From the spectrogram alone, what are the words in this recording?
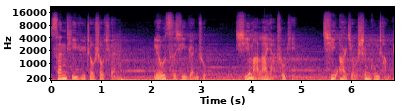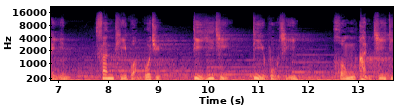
《三体》宇宙授权，刘慈欣原著，喜马拉雅出品，七二九声工厂配音，《三体》广播剧第一季第五集《红岸基地》。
